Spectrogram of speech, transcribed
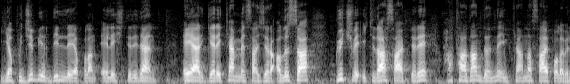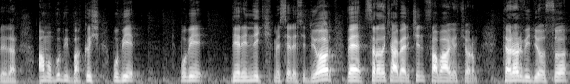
Yapıcı bir dille yapılan eleştiriden eğer gereken mesajları alırsa güç ve iktidar sahipleri hatadan dönme imkanına sahip olabilirler. Ama bu bir bakış, bu bir bu bir derinlik meselesi diyor ve sıradaki haber için sabaha geçiyorum. Terör videosu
